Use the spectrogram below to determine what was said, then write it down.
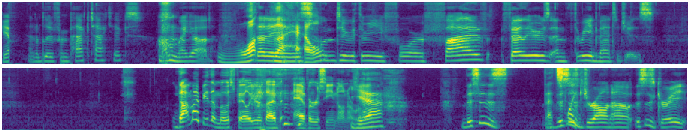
Yep. And a blue from pack tactics. Oh my god. What That the is hell? one, two, three, four, five failures and three advantages. that might be the most failures I've ever seen on a roll. Yeah. This is That's this like is drawn out. This is great.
